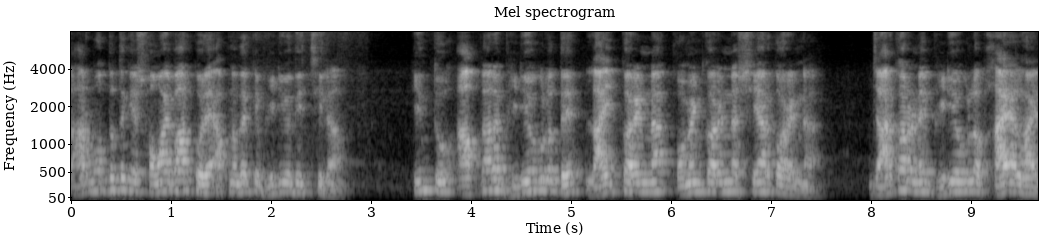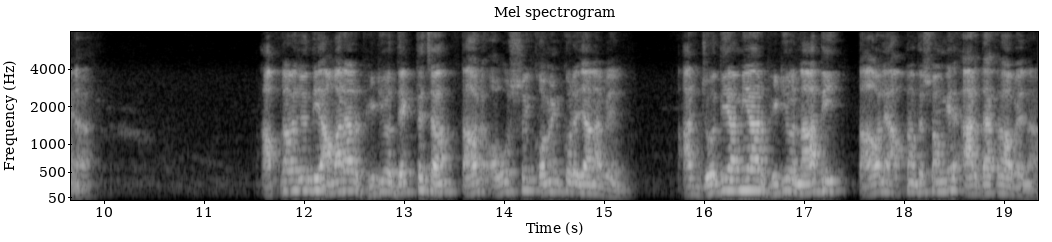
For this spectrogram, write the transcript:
তার মধ্য থেকে সময় বার করে আপনাদেরকে ভিডিও দিচ্ছিলাম। কিন্তু আপনারা ভিডিওগুলোতে লাইক করেন না কমেন্ট করেন না শেয়ার করেন না। যার কারণে ভিডিওগুলো ভাইরাল হয় না। আপনারা যদি আমার আর ভিডিও দেখতে চান, তাহলে অবশ্যই কমেন্ট করে জানাবেন। আর যদি আমি আর ভিডিও না দিই, তাহলে আপনাদের সঙ্গে আর দেখা হবে না।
